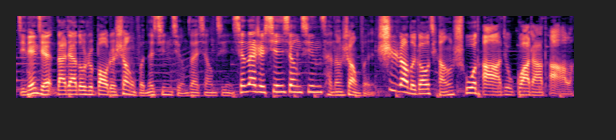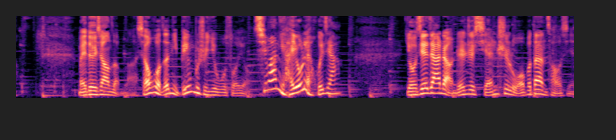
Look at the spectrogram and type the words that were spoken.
几年前，大家都是抱着上坟的心情在相亲，现在是先相亲才能上坟。世上的高墙说塌就刮扎塌了。没对象怎么了，小伙子？你并不是一无所有，起码你还有脸回家。有些家长真是咸吃萝卜淡操心，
